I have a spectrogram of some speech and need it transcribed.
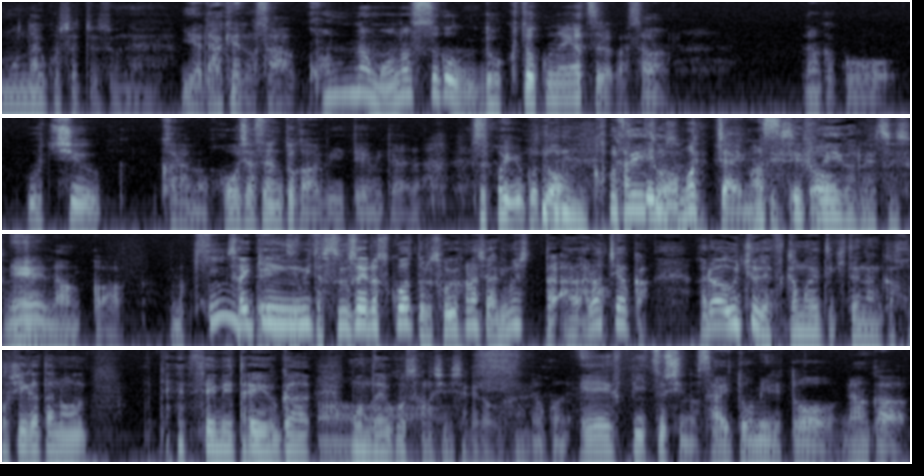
問題起こすやつですよね。いや、だけどさ、こんなものすごく独特な奴らがさ、なんかこう、宇宙からの放射線とか浴びてみたいな、そういうことをうん勝手に思っちゃいますけ SF ど。映画のやつですよね。ね、なんか。最近見たスーサイドスクワットでそういう話ありました？ああれは違うか。あれは宇宙で捕まえてきたなんか星型の 生命体が問題を起こす話でしたけど。はいでもこの AFP 通信のサイトを見ると、なんか、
